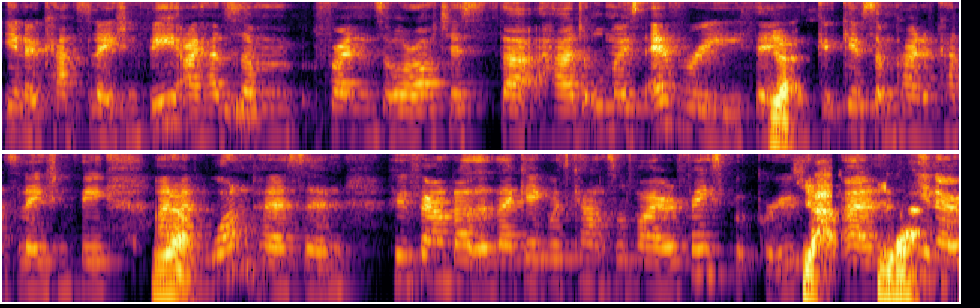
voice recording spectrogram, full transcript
you know, cancellation fee. I had some friends or artists that had almost everything yeah. give some kind of cancellation fee. Yeah. I had one person who found out that their gig was cancelled via a Facebook group. Yeah, and yeah. you know,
